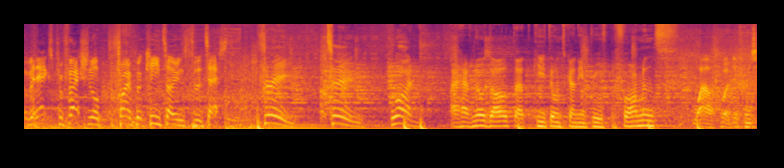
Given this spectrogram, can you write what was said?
of an ex professional to try and put ketones to the test. Three, two, one. I have no doubt that ketones can improve performance. Wow, what a difference.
